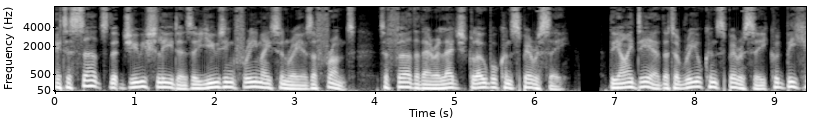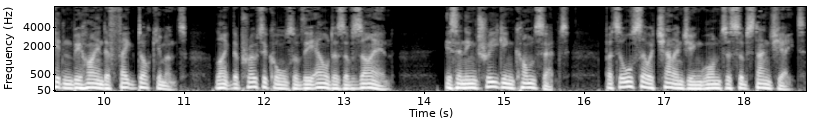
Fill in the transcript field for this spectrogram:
It asserts that Jewish leaders are using Freemasonry as a front to further their alleged global conspiracy. The idea that a real conspiracy could be hidden behind a fake document, like the Protocols of the Elders of Zion, is an intriguing concept, but also a challenging one to substantiate.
